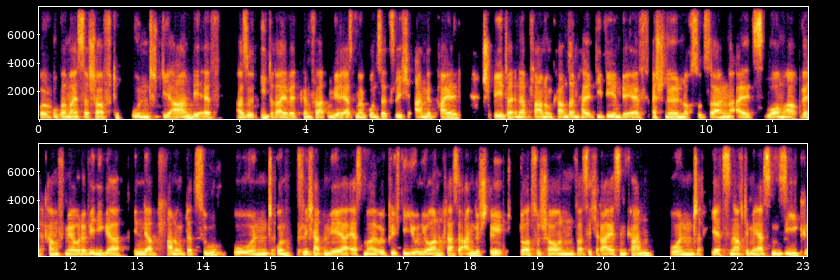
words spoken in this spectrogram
Europameisterschaft und die ANBF. Also die drei Wettkämpfe hatten wir erstmal grundsätzlich angepeilt. Später in der Planung kam dann halt die WNBF National noch sozusagen als Warm-up-Wettkampf mehr oder weniger in der Planung dazu. Und grundsätzlich hatten wir ja erstmal wirklich die Juniorenklasse angestrebt, dort zu schauen, was ich reißen kann. Und jetzt nach dem ersten Sieg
